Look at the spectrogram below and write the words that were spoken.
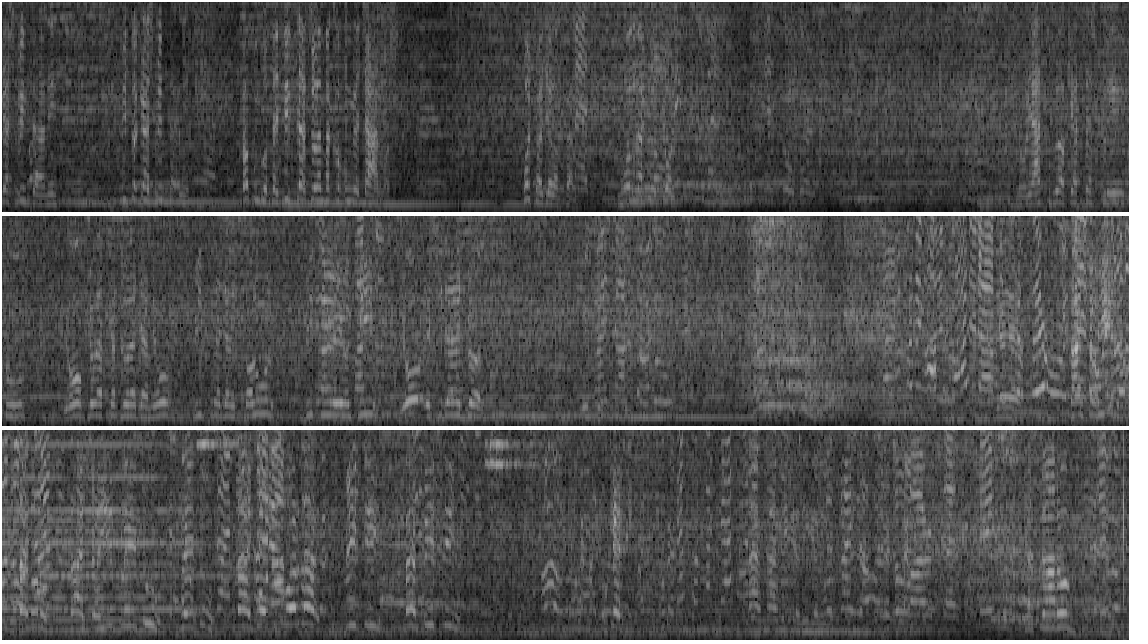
kell sprintelni. Vissza kell sprintelni. Kapunk ott egy zittert tőlem, meg kapunk egy hármast. Hogy hagyjalak fel? Mondd meg, hogy hogy. Jó, játsszuk le a kettes, two. Jó, következő legyen, jó? Viszi legyen itt alul, Viszi jöjjön ki, jó? És ide egyből. Viszi. Yeah, yeah. Sasha, no, no. time. Sasha here, play two, play two. Side, go to corner. Viszi, fast Oké? okay. Nem, nem, igen, igen, igen. Let's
